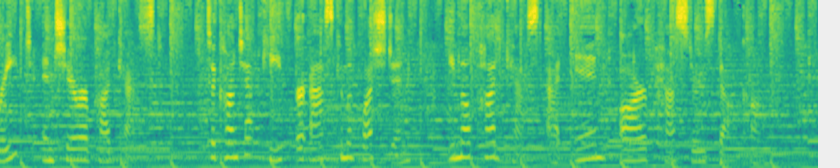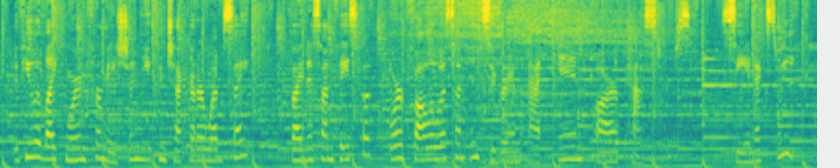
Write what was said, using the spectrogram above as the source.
rate, and share our podcast. To contact Keith or ask him a question, email podcast at nrpastors.com. If you would like more information, you can check out our website, find us on Facebook, or follow us on Instagram at nrpastors. See you next week.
